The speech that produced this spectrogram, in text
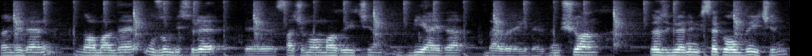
önceden normalde uzun bir süre e, saçım olmadığı için bir ayda berbere giderdim. Şu an özgüvenim yüksek olduğu için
